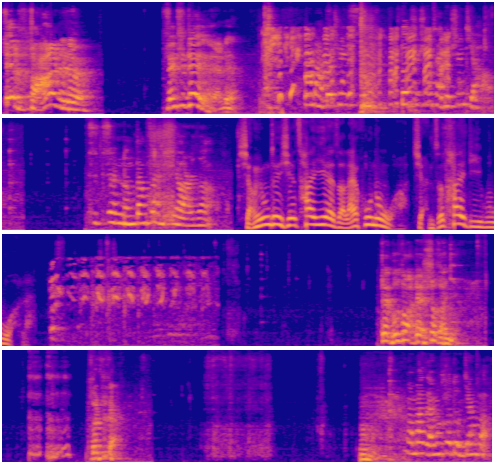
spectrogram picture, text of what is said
这啥呀？这是？谁吃这个呀？这妈妈多吃多吃蔬菜对身体好。这这能当饭吃呀，儿子？想用这些菜叶子来糊弄我，简直太低估我了。这不错，这适合你。多吃点。嗯妈妈，咱们喝豆浆吧。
